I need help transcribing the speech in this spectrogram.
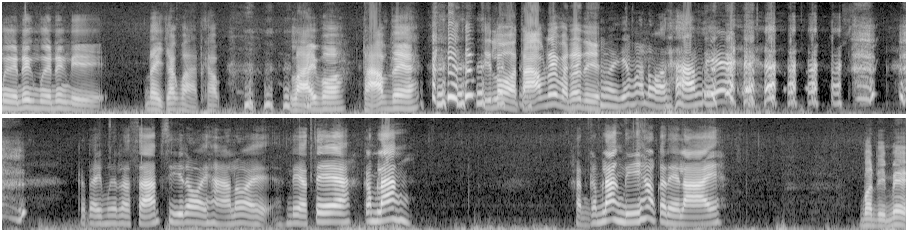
มือหนึงมือหนึงนี่ได้จักบาทครับ หลายบ่ถามเด้สิรอถามได้บัดนี้เหมือนจะมาหล่อถามเนี่ย ก็ได้มือละสามสี่ร้อยห้าร้อยเดี๋ยวแต่กำลังขันกำลังดีเฮาก็ได้หลาย บัดนี้แม่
